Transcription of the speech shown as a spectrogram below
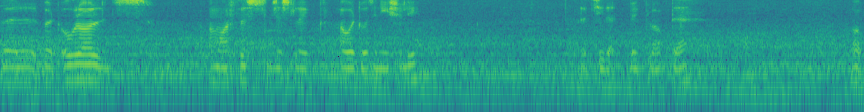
Well, but overall it's amorphous, just like how it was initially. Let's see that big block there. Oh,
